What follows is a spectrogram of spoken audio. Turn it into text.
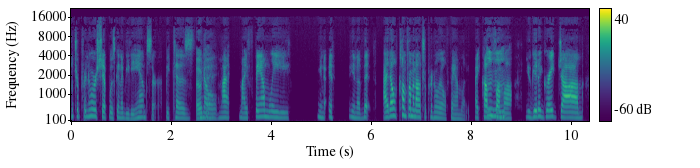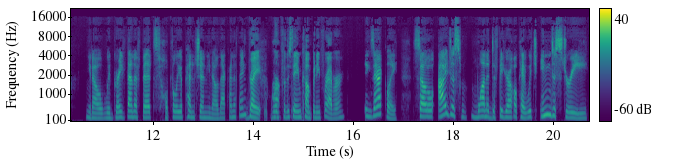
entrepreneurship was going to be the answer because you know my my family, you know, if you know that I don't come from an entrepreneurial family. I come from a you get a great job, you know, with great benefits, hopefully a pension, you know, that kind of thing. Right. Work for the same company forever. Exactly. So I just wanted to figure out, okay, which industry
